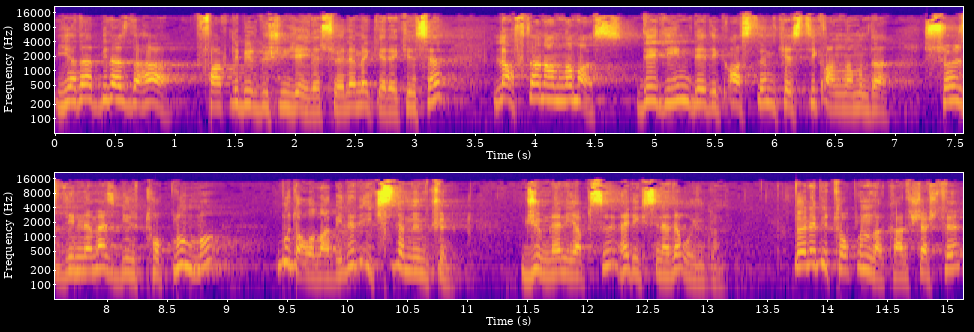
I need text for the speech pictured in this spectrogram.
Ya da biraz daha farklı bir düşünceyle söylemek gerekirse laftan anlamaz. Dediğim dedik, astım kestik anlamında söz dinlemez bir toplum mu? Bu da olabilir. İkisi de mümkün. Cümlenin yapısı her ikisine de uygun. Böyle bir toplumla karşılaştı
